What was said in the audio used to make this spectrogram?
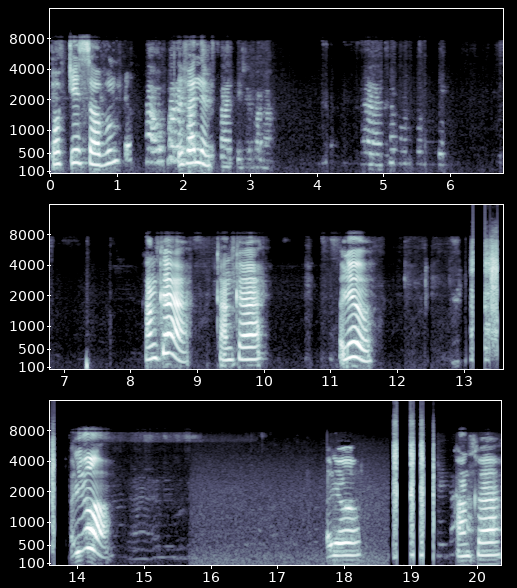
PUBG hesabım. Efendim. Kanka. Kanka. Alo. Alo. Alo. Kanka.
